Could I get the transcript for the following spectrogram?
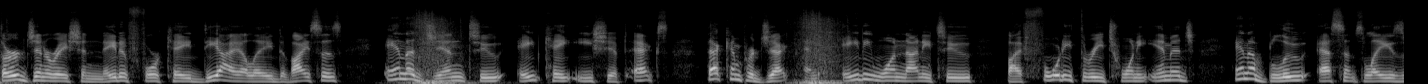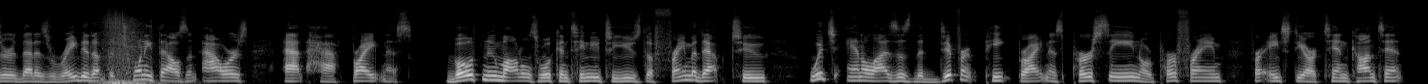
third generation native 4K DILA devices and a Gen 2 8K eShift X that can project an 8192 by 4320 image and a blue essence laser that is rated up to 20,000 hours at half brightness. Both new models will continue to use the FrameAdapt 2 which analyzes the different peak brightness per scene or per frame for HDR10 content,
